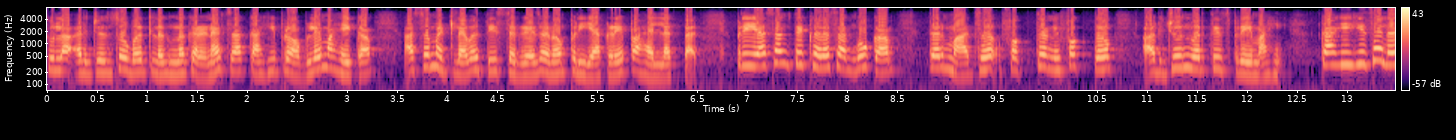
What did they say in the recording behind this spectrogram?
तुला अर्जुनसोबत लग्न करण्याचा काही प्रॉब्लेम आहे का? असं म्हटल्यावरती सगळेजण प्रियाकडे पाहायला लागतात. प्रिया सांगते खरं सांगू का? तर माझं फक्त आणि फक्त अर्जुनवरतीच प्रेम आहे. काहीही झालं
